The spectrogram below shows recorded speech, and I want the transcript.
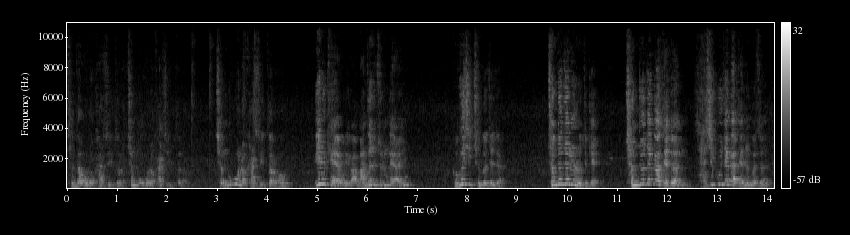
천당으로 갈 수 있도록 천국으로 갈 수 있도록 천국으로 갈 수 있도록 이렇게 우리가 만들어 주는 거야 이? 그것이 천도제자 천도제는 어떻게 천조제가 되든 49제가 되는 것은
